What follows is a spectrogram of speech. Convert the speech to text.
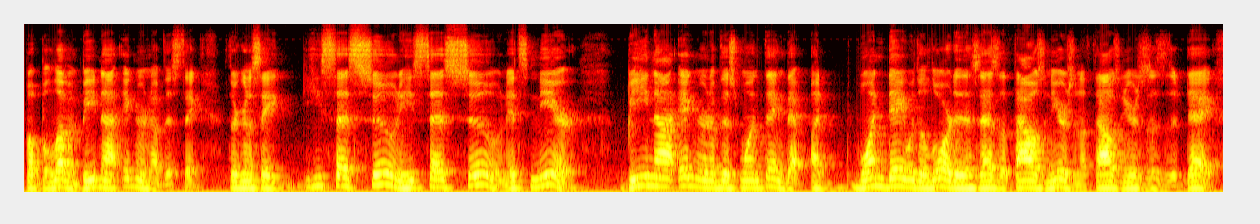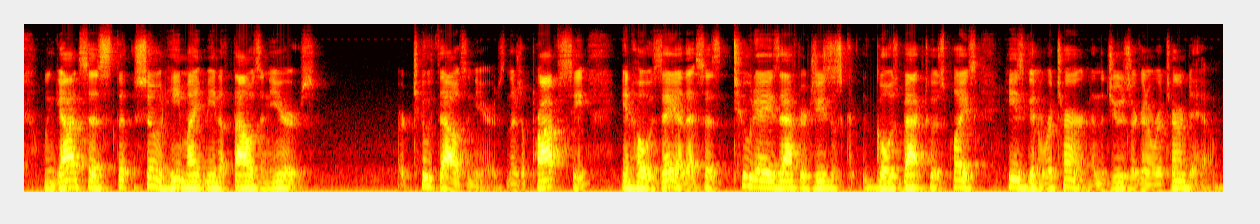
But, beloved, be not ignorant of this thing. They're going to say, he says soon. He says soon. It's near. Be not ignorant of this one thing that a, one day with the Lord is as a thousand years, and a thousand years is as a day. When God says th- soon, he might mean a thousand years or 2,000 years. And there's a prophecy in Hosea that says two days after Jesus goes back to his place, he's going to return, and the Jews are going to return to him.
